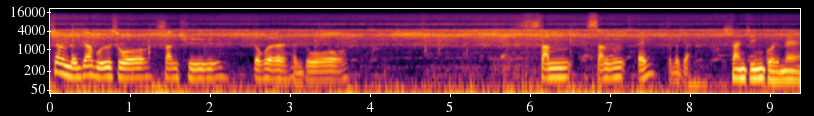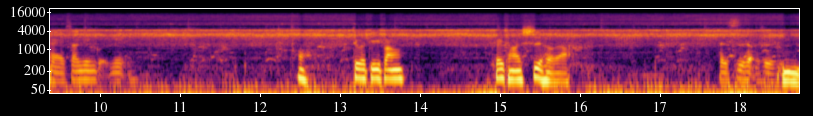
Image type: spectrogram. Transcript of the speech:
像人家不是说山区都会很多山山哎怎么讲？山精鬼魅。哎，山精鬼魅。哦，这个地方。非常的适合啊，很适合是。嗯。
